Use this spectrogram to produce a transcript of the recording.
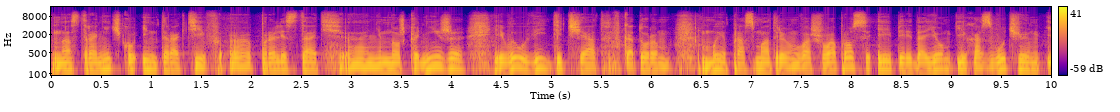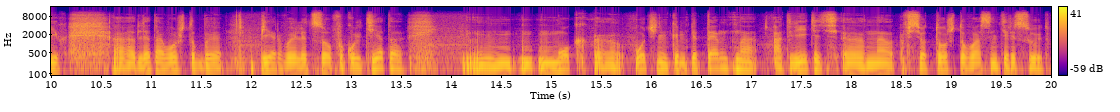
на страничку «Интерактив», э, пролистать э, немножко ниже, и вы увидите чат, в котором мы просматриваем ваши вопросы и передаем их, озвучиваем их для того, чтобы первое лицо факультета мог э, очень компетентно ответить э, на все то, что вас интересует.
